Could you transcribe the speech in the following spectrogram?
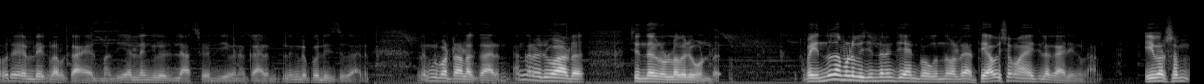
ഒരു എൽ ഡി ക്ലർക്ക് ആയാൽ മതി അല്ലെങ്കിൽ ഒരു ലാസ്റ്റ് ഗ്രേഡ് ജീവനക്കാരൻ അല്ലെങ്കിൽ പോലീസുകാരൻ അല്ലെങ്കിൽ പട്ടാളക്കാരൻ അങ്ങനെ ഒരുപാട് ചിന്തകളുള്ളവരുമുണ്ട് അപ്പോൾ ഇന്ന് നമ്മൾ വിചിന്തനം ചെയ്യാൻ പോകുന്നത് വളരെ അത്യാവശ്യമായ ചില കാര്യങ്ങളാണ്. ഈ വർഷം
